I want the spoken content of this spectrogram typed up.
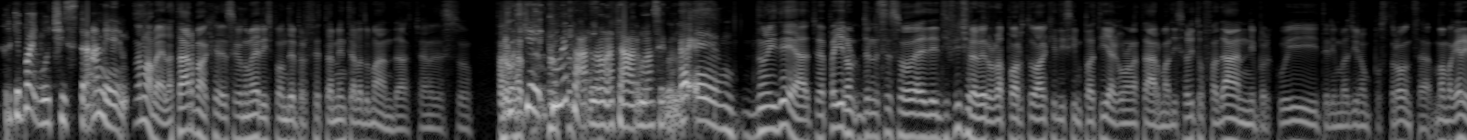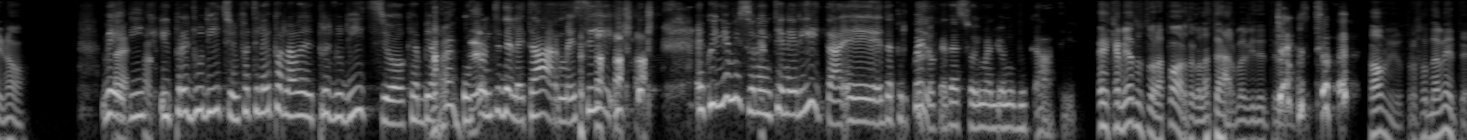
perché poi voci strane, No, no, beh, la tarma che secondo me risponde perfettamente alla domanda. Cioè, nel senso... fare una perché come parla una tarma secondo Eh, te? eh, non ho idea, cioè, poi io nel senso è difficile avere un rapporto anche di simpatia con una tarma, di solito fa danni, per cui te l'immagino un po' stronza, ma magari no. Vedi infatti. il pregiudizio, infatti lei parlava del pregiudizio che abbiamo nei confronti delle tarme, sì, e quindi mi sono intenerita ed è per quello che adesso ho i maglioni bucati, È cambiato il tuo rapporto con la tarma, evidentemente. certo. Ovvio, profondamente.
